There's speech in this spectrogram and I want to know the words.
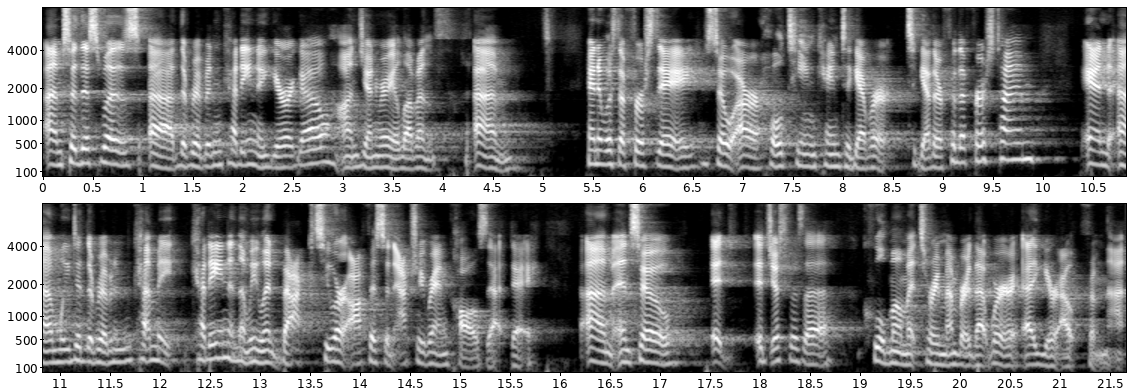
Um, so this was uh, the ribbon cutting a year ago on January 11th. Um, and it was the first day, so our whole team came together together for the first time. And um, we did the ribbon cutting, and then we went back to our office and actually ran calls that day. Um, and so it it just was a cool moment to remember that we're a year out from that.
